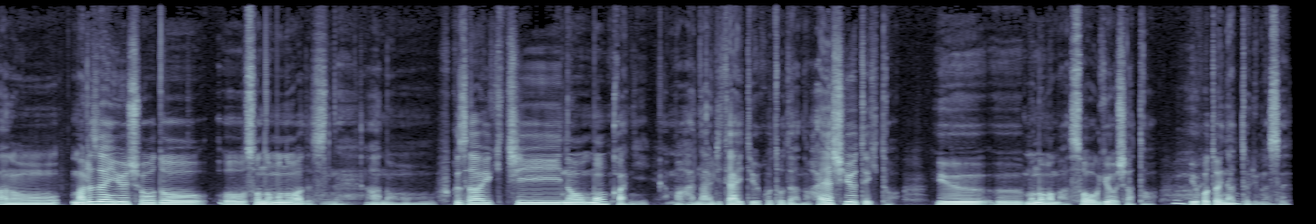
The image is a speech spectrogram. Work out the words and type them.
あの丸善優勝堂そのものはですね、あの福沢諭吉の門下に、まあ、なりたいということであの林雄的というものがまあ創業者ということになっております。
